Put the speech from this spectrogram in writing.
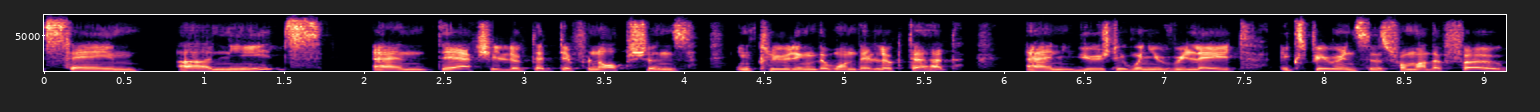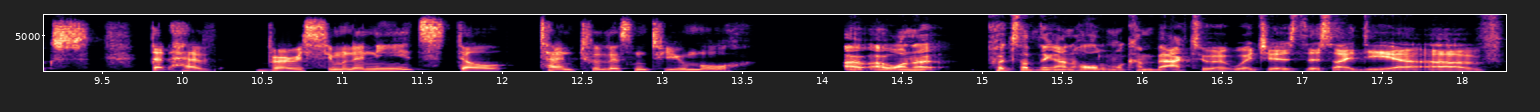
same uh, needs. And they actually looked at different options, including the one they looked at. And usually, when you relate experiences from other folks that have very similar needs, they'll tend to listen to you more. I, I want to put something on hold and we'll come back to it, which is this idea of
